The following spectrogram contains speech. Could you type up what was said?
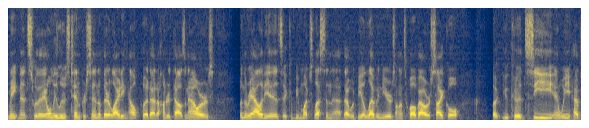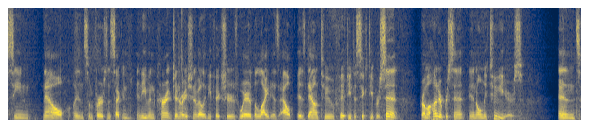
maintenance where they only lose 10% of their lighting output at 100,000 hours, when the reality is it could be much less than that. That would be 11 years on a 12 hour cycle. But you could see, and we have seen now in some first and second and even current generation of LED fixtures where the light is out is down to 50 to 60 percent from 100 percent in only two years. And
